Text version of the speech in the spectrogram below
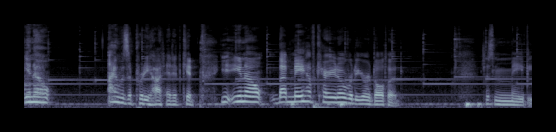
You know, I was a pretty hot-headed kid. Y you know, that may have carried over to your adulthood. Just maybe.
